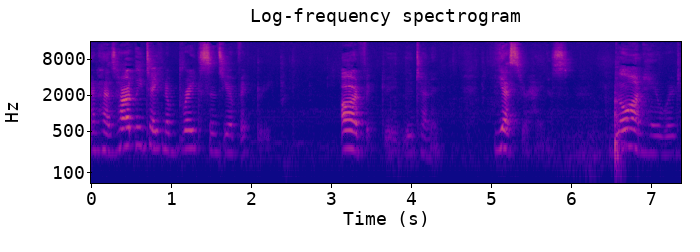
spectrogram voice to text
and has hardly taken a break since your victory. Our victory, Lieutenant. Yes, Your Highness. Go on, Hayward.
